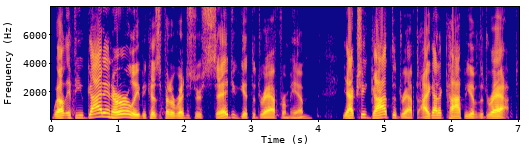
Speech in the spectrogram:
Well, if you got in early because the Federal Register said you get the draft from him, you actually got the draft. I got a copy of the draft.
